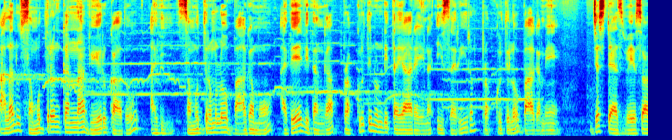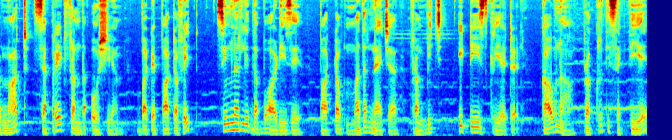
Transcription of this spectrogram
అలలు సముద్రం కన్నా వేరు కాదో అది సముద్రంలో భాగమో అదే విధంగా ప్రకృతి నుండి తయారైన ఈ శరీరం ప్రకృతిలో భాగమే. Just as waves are not separate from the ocean but a part of it similarly the body is a part of mother nature from which it is created కావున ప్రకృతి శక్తియే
